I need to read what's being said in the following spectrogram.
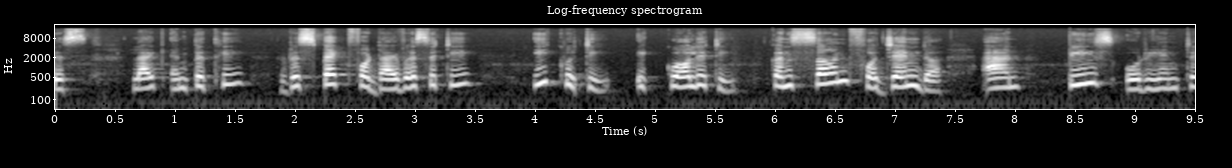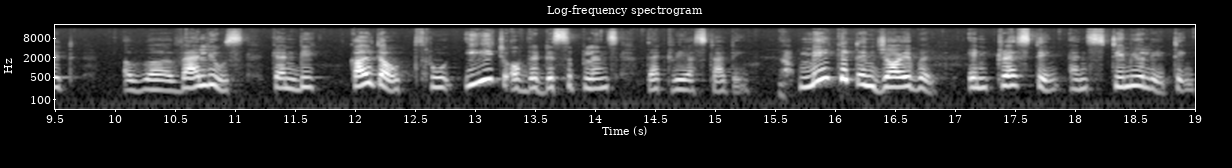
this like empathy, respect for diversity, equity, equality, concern for gender and peace oriented uh, values can be culled out through each of the disciplines that we are studying. Yeah. Make it enjoyable, interesting and stimulating.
